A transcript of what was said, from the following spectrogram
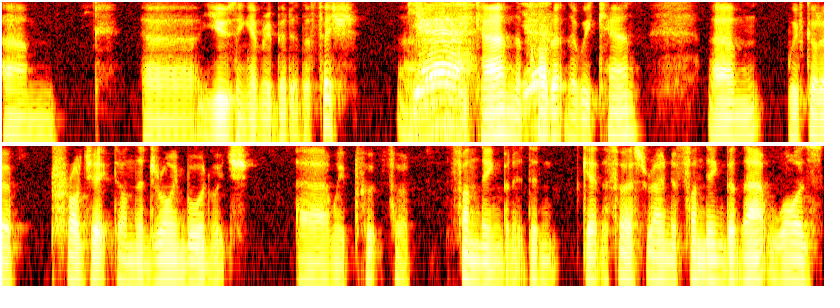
um, uh, using every bit of the fish uh, that we can, the Yeah. product that we can. Um, we've got a project on the drawing board which uh, we put for funding, but it didn't get the first round of funding. But that was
